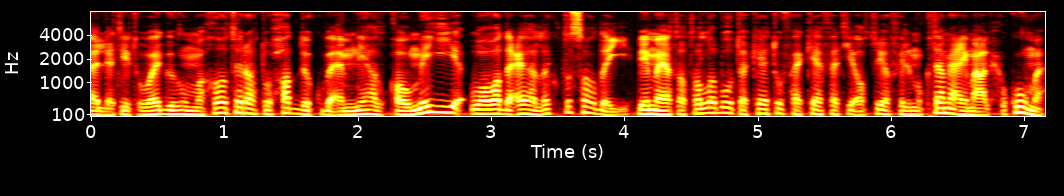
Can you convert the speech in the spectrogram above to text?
التي تواجه مخاطر تحدق بأمنها القومي ووضعها الاقتصادي. بما يتطلب تكاتف كافة أطياف المجتمع مع الحكومة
